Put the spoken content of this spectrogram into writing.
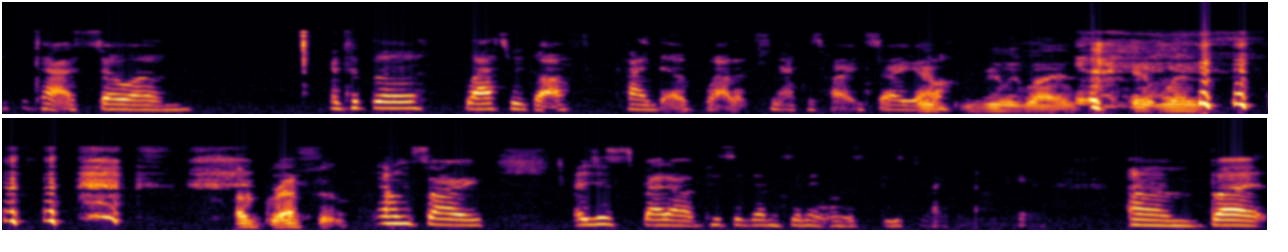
It's a task. So um I took the last week off Kind of. Wow, that smack was hard. Sorry, y'all. It really was. it was aggressive. I'm sorry. I just spat out a piece of gum because I didn't want to be smacking down here. Um, but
